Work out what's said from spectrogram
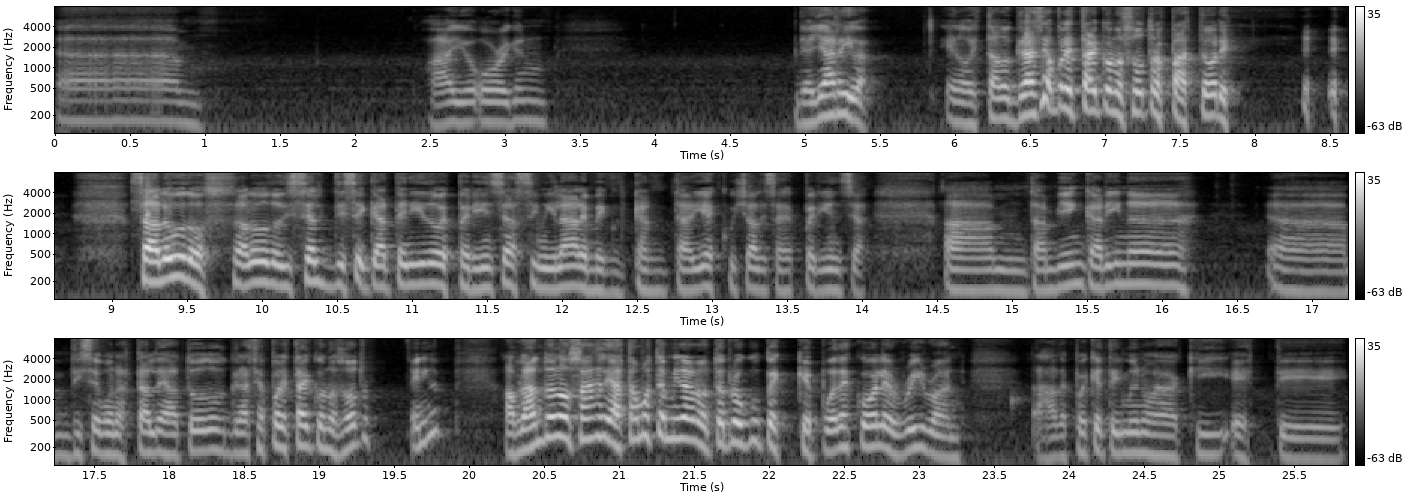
uh, Ohio, Oregon, de allá arriba en los estados. Gracias por estar con nosotros, pastores. saludos, saludos. Dice, dice que ha tenido experiencias similares. Me encantaría escuchar esas experiencias. también Karina dice buenas tardes a todos. Gracias por estar con nosotros. hablando de Los Ángeles, ya estamos terminando. No te preocupes que puedes coger el rerun ah, después que terminemos aquí este,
